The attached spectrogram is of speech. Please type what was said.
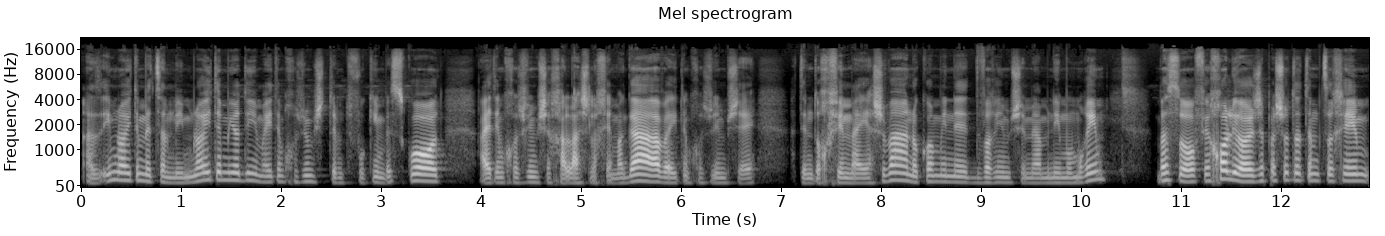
אז אם לא הייתם מצלמים, לא הייתם יודעים, הייתם חושבים שאתם דפוקים בסקווט, הייתם חושבים שחלש לכם הגב, הייתם חושבים שאתם דוחפים מהישבן או כל מיני דברים שמאמנים אומרים. בסוף יכול להיות שפשוט אתם צריכים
